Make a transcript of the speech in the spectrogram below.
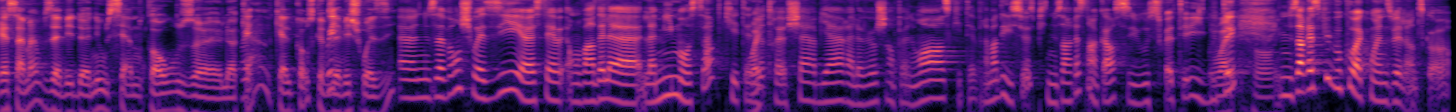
récemment, vous avez donné aussi à une cause locale. Quelle cause que vous avez choisie? nous avons choisi euh, on vendait la, Mimosa, qui était notre chère bière à levure champenoise, qui était vraiment délicieuse. Puis il nous en reste encore si vous souhaitez y goûter. Il nous en reste plus beaucoup à Coinsville, en tout cas.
